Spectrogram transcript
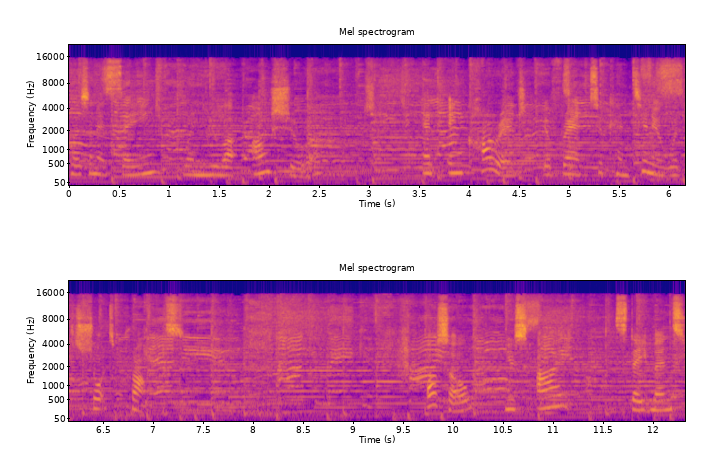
person is saying when you are unsure, and encourage your friend to continue with short prompts. Also, use I statements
